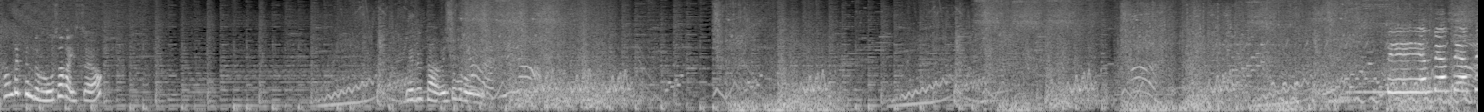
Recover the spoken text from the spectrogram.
상대편도 로사가 있어요? 얘들 다 왼쪽으로 오네 안돼 안돼 안돼!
